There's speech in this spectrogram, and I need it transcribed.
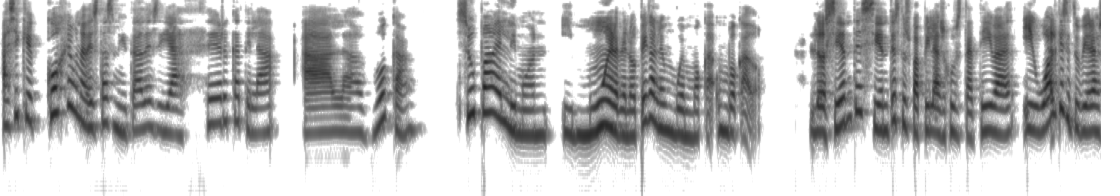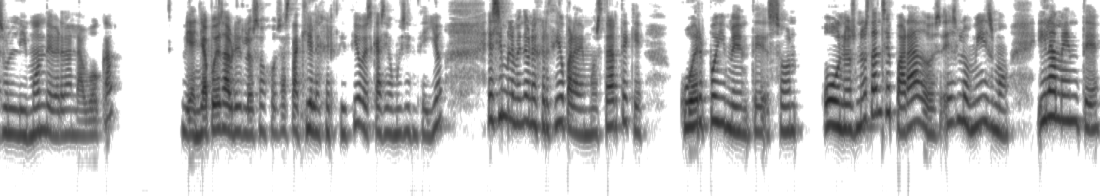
Así que coge una de estas mitades y acércatela a la boca. Chupa el limón y muérdelo, pégale un buen un bocado. ¿Lo sientes? ¿Sientes tus papilas gustativas igual que si tuvieras un limón de verdad en la boca? Bien, ya puedes abrir los ojos. Hasta aquí el ejercicio, ves que ha sido muy sencillo. Es simplemente un ejercicio para demostrarte que cuerpo y mente son unos, no están separados, es lo mismo. Y la mente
